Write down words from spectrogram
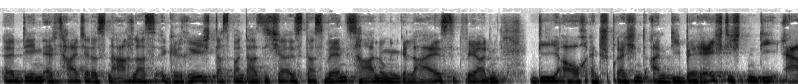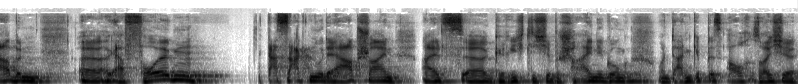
äh, den erteilt ja das Nachlassgericht, dass man da sicher ist, dass wenn Zahlungen geleistet werden, die auch entsprechend an die Berechtigten, die Erben äh, erfolgen. Das sagt nur der Erbschein als äh, gerichtliche Bescheinigung. Und dann gibt es auch solche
